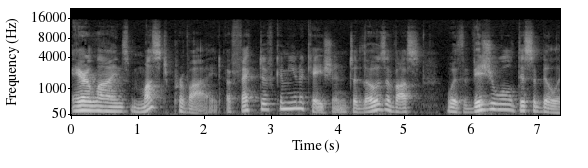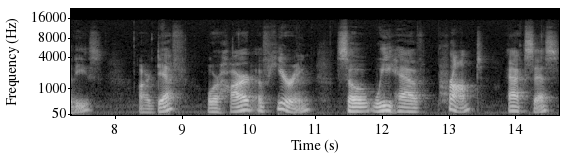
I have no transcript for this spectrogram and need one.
Airlines must provide effective communication to those of us with visual disabilities, are deaf, or hard of hearing so we have prompt access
